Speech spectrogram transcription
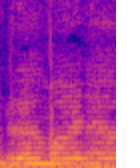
போன்ற மன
